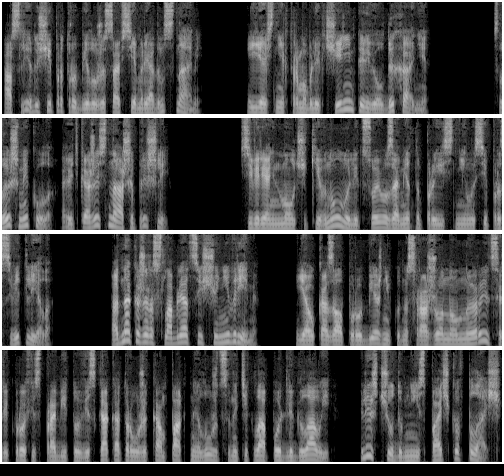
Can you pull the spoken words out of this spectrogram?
а следующий протрубил уже совсем рядом с нами. И я с некоторым облегчением перевел дыхание. «Слышь, Микула, а ведь, кажись, наши пришли». Северянин молча кивнул, но лицо его заметно прояснилось и просветлело. Однако же расслабляться еще не время. Я указал порубежнику на сраженного мной рыцаря, кровь из пробитого виска, которого уже компактной лужица натекла подле головы, лишь чудом не испачкав плащ.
